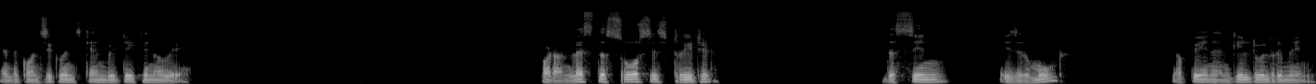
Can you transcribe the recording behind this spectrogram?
and the consequence can be taken away. But unless the source is treated, the sin is removed, your pain and guilt will remain.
